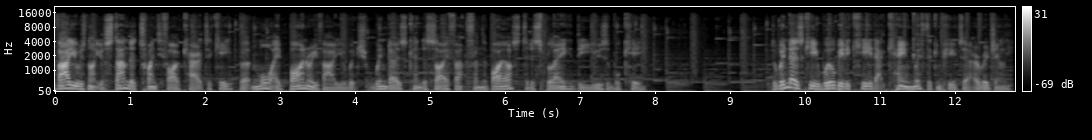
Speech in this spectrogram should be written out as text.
The value is not your standard 25 character key, but more a binary value which Windows can decipher from the BIOS to display the usable key. The Windows key will be the key that came with the computer originally.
